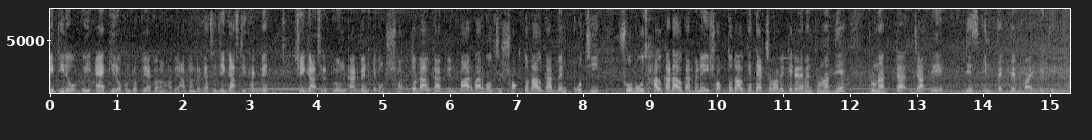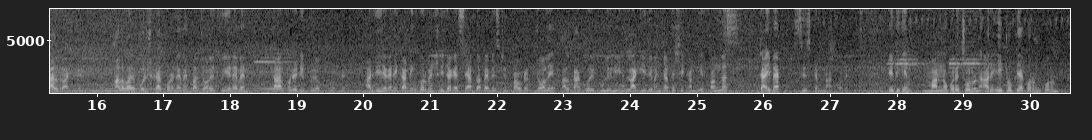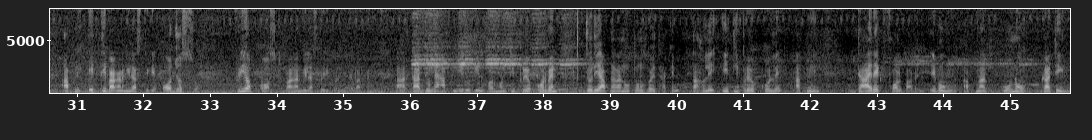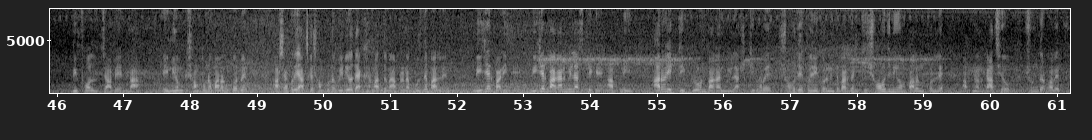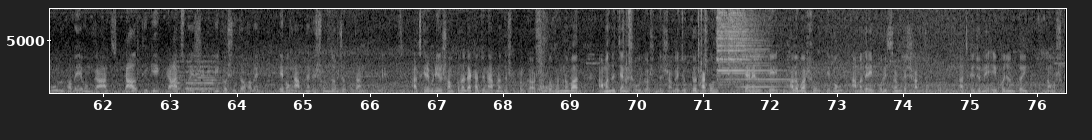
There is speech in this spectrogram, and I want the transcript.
এটিরও ওই একই রকম প্রক্রিয়াকরণ হবে। আপনাদের কাছে যে গাছটি থাকবে, সেই গাছের ক্লোন কাটবেন এবং শক্ত ডাল কাটবেন। বারবার বলছি শক্ত ডাল কাটবেন, কচি, সবুজ, হালকা ডাল কাটবেন। এই শক্ত ডালকে তেরছাভাবে কেটে নেবেন প্রুনার দিয়ে। প্রুনারটা যাতে ডিসইনফেক্টেড হয়, এটি খেয়াল রাখবেন। ভালোভাবে পরিষ্কার করে নেবেন বা জলে ধুয়ে নেবেন, তারপর এটি প্রয়োগ করবেন। আর যে জায়গায় কাটিং করবেন, সেই জায়গায় স্যাপ বা ব্যাবিস্টিন পাউডার জলে হালকা করে গুলে নিয়ে লাগিয়ে দেবেন, যাতে সেখান দিয়ে ফাঙ্গাস ডাইব্যাক সিস্টেম না করে। এটিকে মান্য করে চলুন আর এই প্রক্রিয়াকরণ করুন। আপনি একটি বাগান বিলাস থেকে অজস্র ফ্রি অফ কস্ট বাগান বিলাস তৈরি করে নিতে পারবেন। আর তার জন্য আপনি এই রুটিন হরমোনটি প্রয়োগ করবেন। যদি আপনারা নতুন হয়ে থাকেন, তাহলে এটি প্রয়োগ করলে আপনি ডাইরেক্ট ফল পাবেন এবং আপনার কোনো কাটিং বিফল যাবে না। এই নিয়মটি সম্পূর্ণ পালন করবেন। আশা করি আজকে সম্পূর্ণ ভিডিও দেখার মাধ্যমে আপনারা বুঝতে পারলেন, নিজের বাড়িতে, নিজের বাগান বিলাস থেকে আপনি আরও একটি ক্লোন বাগান বিলাস কীভাবে সহজে তৈরি করে নিতে পারবেন, কি সহজ নিয়ম পালন করলে আপনার গাছেও সুন্দরভাবে ফুল হবে এবং গাছ, ডাল থেকে গাছ হয়ে সেটি বিকশিত হবে এবং আপনাকে সৌন্দর্য প্রদান করবে। আজকের ভিডিও সম্পূর্ণ দেখার জন্য আপনাদের সকলকে অসংখ্য ধন্যবাদ। আমাদের চ্যানেল সবুজ বসন্তের সঙ্গে যুক্ত থাকুন, চ্যানেলকে ভালোবাসুন এবং আমাদের এই পরিশ্রমকে সার্থক করুন। আজকের জন্য এই পর্যন্তই। নমস্কার।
